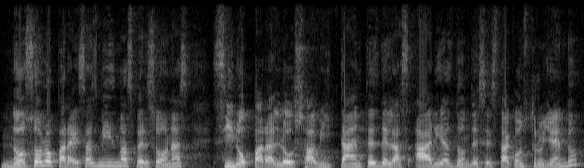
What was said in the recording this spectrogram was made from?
no solo para esas mismas personas, sino para los habitantes de las áreas donde se está construyendo?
